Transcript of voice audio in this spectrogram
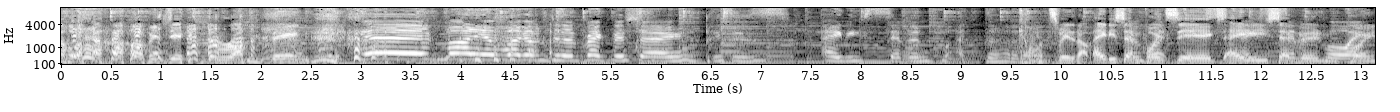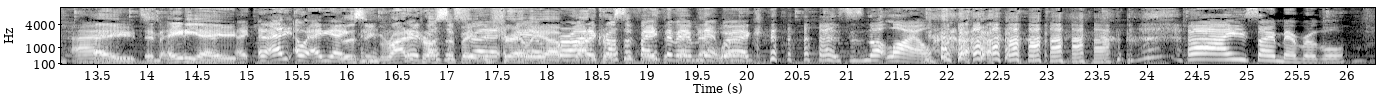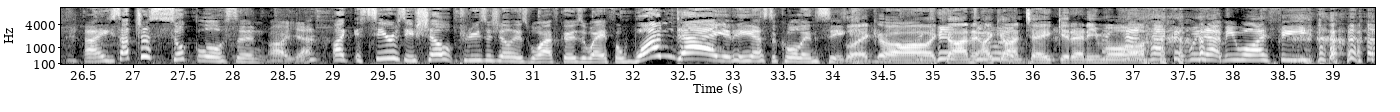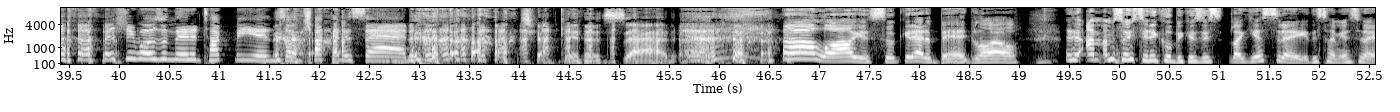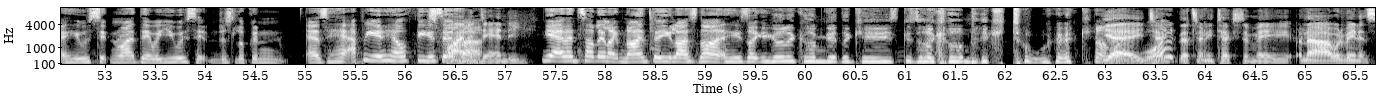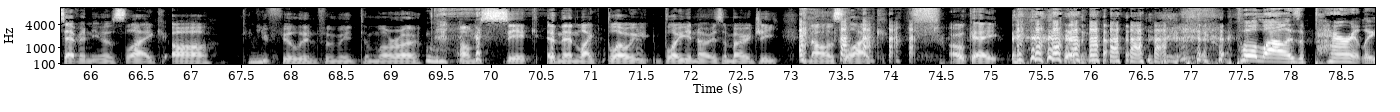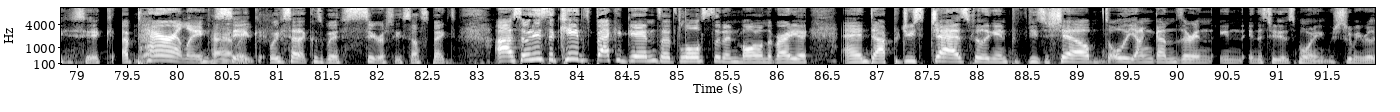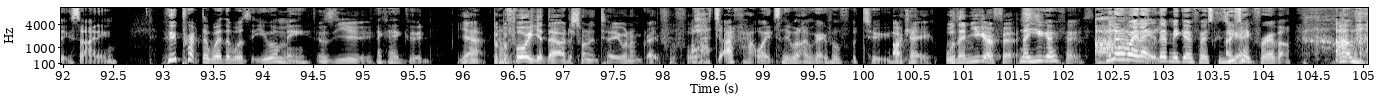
oh, we did the wrong thing. Good morning and welcome to the breakfast show. This is 87. What? I don't know. Come on, speed it up. 87.6, 87.8, and 88. And 80, oh, 88. Listening right across the fa- Australia, right across the Faith FM network. this is not Lyle. ah, he's so memorable. Uh, he's such a sook, Lawson. Oh, yeah? Like seriously, Shell producer Shell, his wife goes away for one day, and he has to call in sick. It's like, oh, I can't, do I can't take it anymore. Can't hack it without me wifey. she wasn't there to tuck me in, so I'm chucking her sad. Chucking a sad. oh, Lyle, you sook. Get out of bed, Lyle. I'm, I'm so cynical because this, like yesterday, this time yesterday, he was sitting right there where you were sitting, just looking as happy and healthy as fine ever. and dandy. Yeah, and then suddenly, like nine thirty last night, he's like, "You gotta come get the keys because I can't make it to work." And I'm yeah, like, he what? that's when he texted me. No, I would have been at seven. He was like, "Oh, can you fill in for me tomorrow? I'm sick." And then like blow blow your nose emoji, and I was like, "Okay." Poor Lyle is apparently sick. Apparently, apparently. sick. We say that because we're seriously suspect. Uh, so it is the kids back again. So it's Lawson and Mon on the radio, and uh, producer Jazz filling in for producer Shell. So all the young guns are in, in, in the studio this morning, which is going to be really exciting. Who prepped the weather? Was it you or me? It was you. Okay, good. Yeah, but before we get there, I just want to tell you what I'm grateful for. Oh, I can't wait to tell you what I'm grateful for too. Okay, well then you go first. No, you go first. No, no, wait, wait, let me go first because you Okay. take forever. Um,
